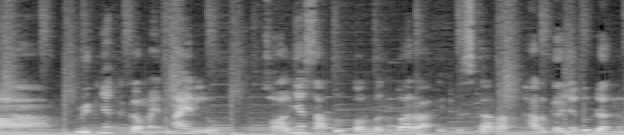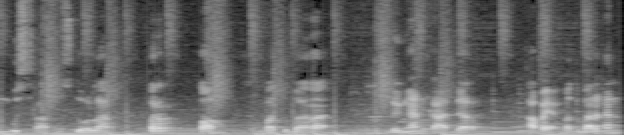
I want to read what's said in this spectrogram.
ah, duitnya kagak main-main loh. Soalnya satu ton batu bara itu sekarang harganya tuh udah nembus 100 dolar per ton batu bara dengan kadar apa ya batu bara kan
